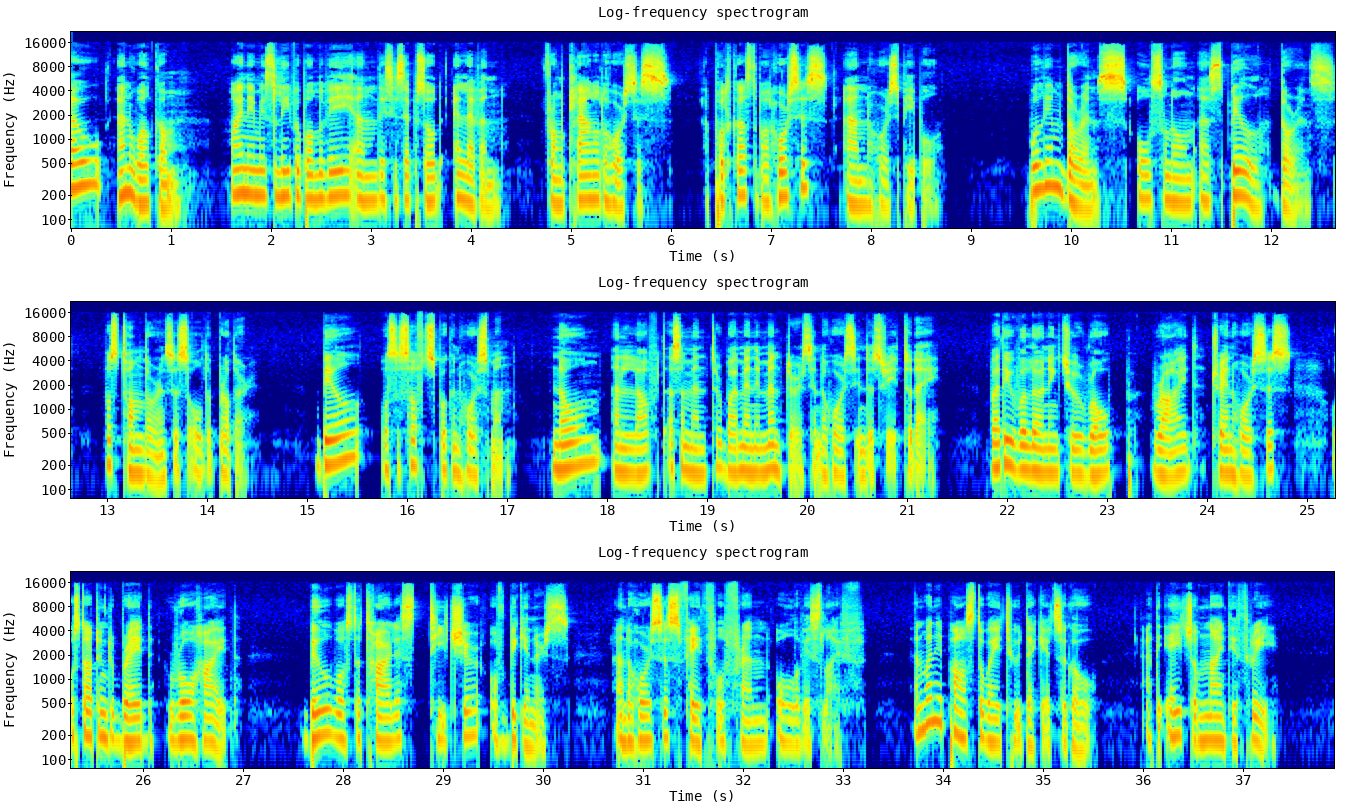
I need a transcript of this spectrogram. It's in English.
Hello and welcome. My name is Liva Bonnevie, and this is episode 11 from Clan of the Horses, a podcast about horses and horse people. William Dorrance, also known as Bill Dorrance, was Tom Dorrance's older brother. Bill was a soft spoken horseman, known and loved as a mentor by many mentors in the horse industry today. Whether you were learning to rope, ride, train horses, or starting to braid raw hide, Bill was the tireless teacher of beginners and the horse's faithful friend all of his life. And when he passed away two decades ago, at the age of 93,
